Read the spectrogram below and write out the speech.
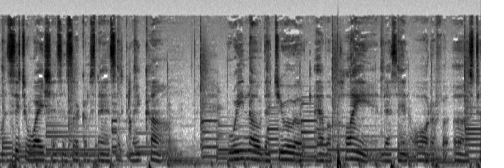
when situations and circumstances may come, we know that you will have a plan that's in order for us to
